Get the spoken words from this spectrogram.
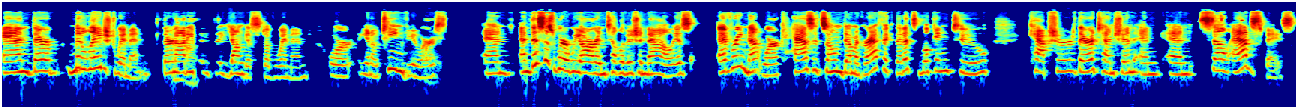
and they're middle-aged women. They're not Uh-huh. even the youngest of women or, you know, teen viewers. And and this is where we are in television now is every network has its own demographic that it's looking to capture their attention and and sell ad space.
